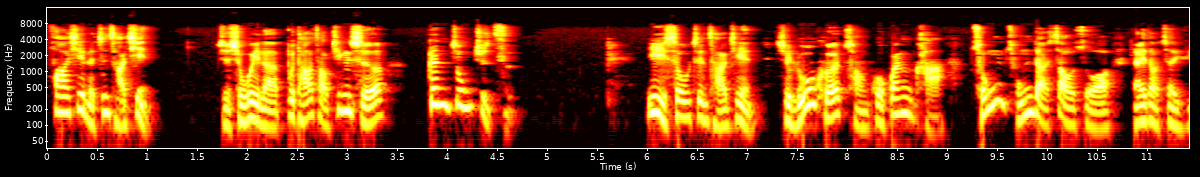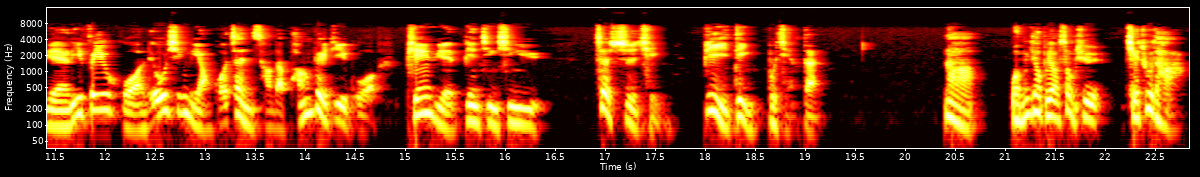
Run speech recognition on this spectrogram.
发现了侦察舰，只是为了不打草惊蛇，跟踪至此。一艘侦察舰是如何闯过关卡，重重的哨所，来到这远离飞火、流星两国战场的庞贝帝国偏远边境星域？这事情必定不简单。那我们要不要上去截住他？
